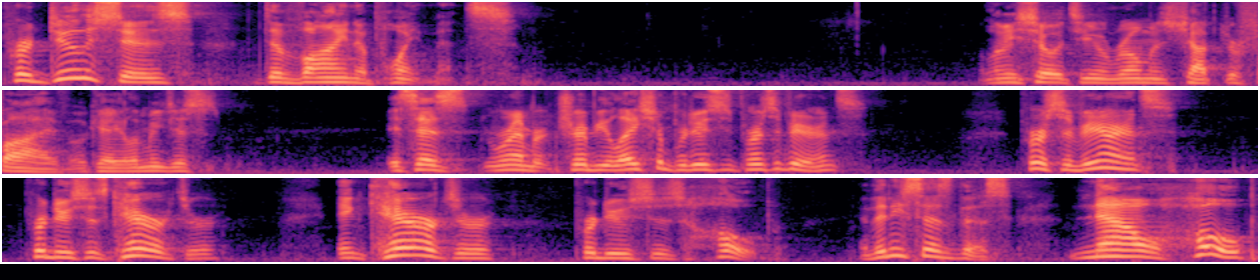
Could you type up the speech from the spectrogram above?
produces divine appointments. Let me show it to you in Romans chapter 5. Okay, let me just. It says, remember, tribulation produces perseverance, perseverance produces character, and character produces hope. And then he says this now hope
